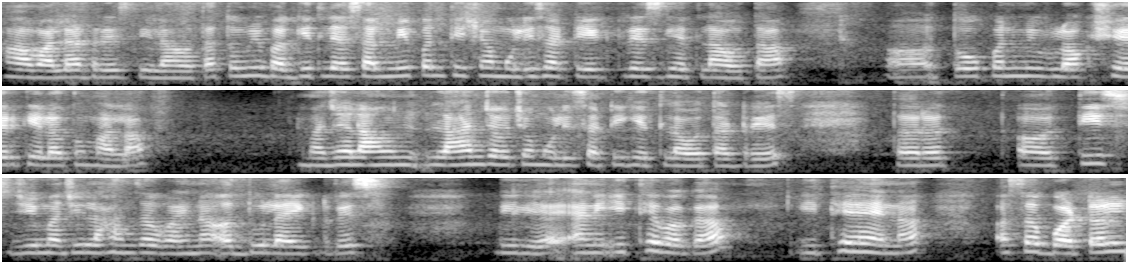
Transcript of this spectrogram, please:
हा वाला ड्रेस दिला होता. तुम्ही बघितले असाल मी पण तिच्या मुलीसाठी एक ड्रेस घेतला होता. तो पण मी व्लॉग शेअर केला तुम्हाला. माझ्या लहान लहान जाऊच्या मुलीसाठी घेतला होता ड्रेस तर तीच जी माझी लहान जाऊ आहे ना अदूला एक ड्रेस दिली आहे. आणि इथे बघा इथे आहे ना असं बटल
